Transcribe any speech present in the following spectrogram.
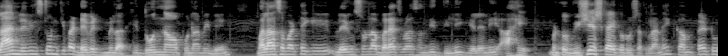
लॅम लिव्हिंगस्टोन किंवा डेव्हिड मिलर ही दोन नावं पुन्हा मी देईन. मला असं वाटतं की लिव्हिंगस्टोनला बऱ्याच वेळा संधी दिली गेलेली आहे पण तो विशेष काय करू शकला नाही compare to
